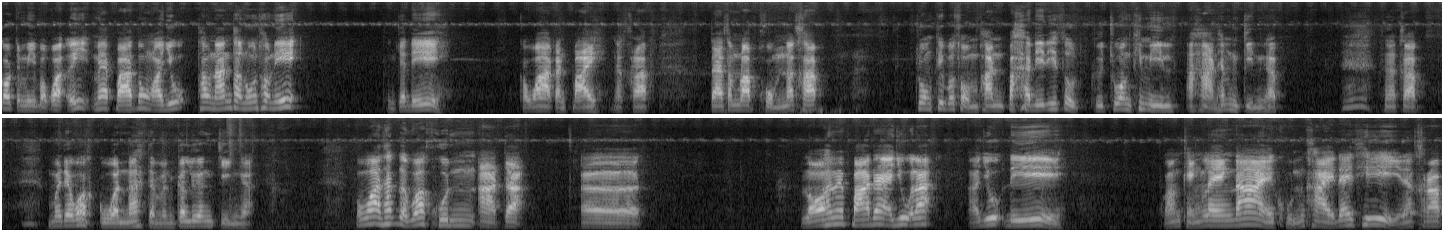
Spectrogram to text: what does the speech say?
ก็จะมีบอกว่าเอ้ยแม่ปลาต้องอายุเท่านั้นเท่านู้นเท่านี้ ถึงจะดีก็ว่ากันไปนะครับ แต่สำหรับผมนะครับ ช่วงที่ผสมพันธุ์ปลาดีที่สุด คือช่วงที่มีอาหารให้มันกินครับนะครับ ไม่ได้ว่ากวนนะ แต่มันก็เรื่องจริงอะ่ะ เพราะว่าถ้าเกิดว่าคุณอาจจะเอ่อ รอให้แม่ปลาได้อายุละ อายุดี ความแข็งแรงได้ขุนไข่ได้ที่นะครับ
